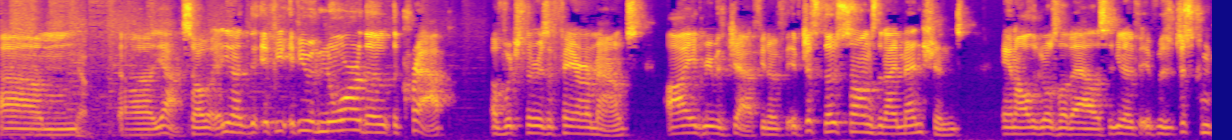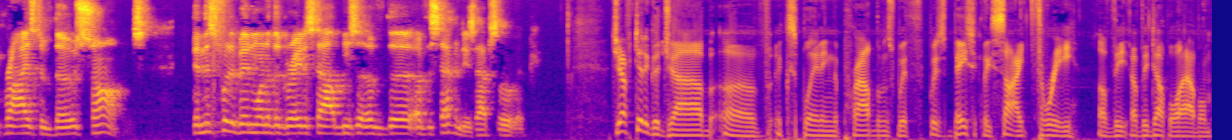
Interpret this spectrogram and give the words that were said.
Um, Yep. uh, yeah. So you know, if you if you ignore the the crap, of which there is a fair amount, I agree with Jeff. You know, if, if just those songs that I mentioned and All the Girls Love Alice, you know, if, if it was just comprised of those songs, then this would have been one of the greatest albums of the of the seventies. Absolutely. Jeff did a good job of explaining the problems with was basically side three of the of the double album,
